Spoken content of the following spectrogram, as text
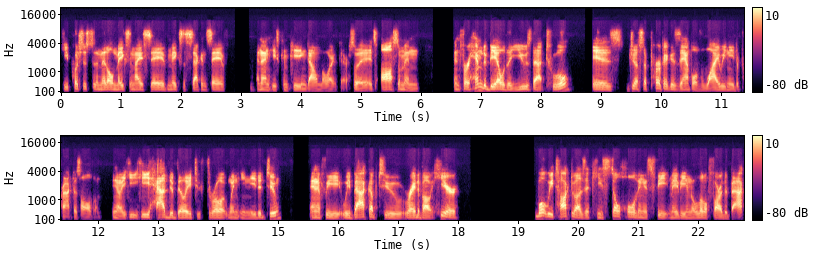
He pushes to the middle, makes a nice save, makes the second save, and then he's competing down low right there. So it's awesome. And and for him to be able to use that tool is just a perfect example of why we need to practice all of them. You know, he he had the ability to throw it when he needed to. And if we we back up to right about here, what we talked about is if he's still holding his feet maybe in a little farther back,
